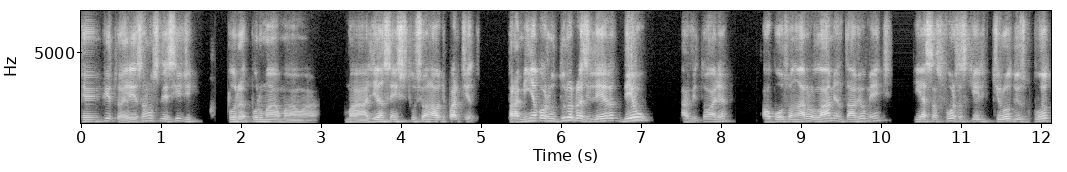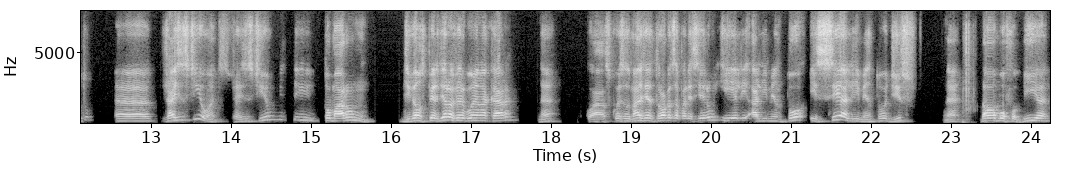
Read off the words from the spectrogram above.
Repito, a eleição não se decide por, por uma, uma, uma, uma aliança institucional de partido. Para mim, a conjuntura brasileira deu a vitória ao Bolsonaro, lamentavelmente, e essas forças que ele tirou do esgoto uh, já existiam antes, já existiam e, e, tomaram, digamos, perderam a vergonha na cara, né? As coisas mais retrógradas apareceram e ele alimentou e se alimentou disso, né? Da homofobia,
